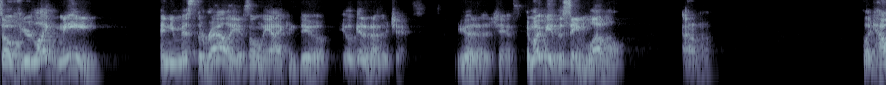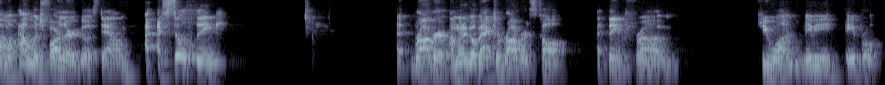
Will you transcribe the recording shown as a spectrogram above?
so if you're like me and you miss the rally, it's only I can do. You'll get another chance. You got another chance. It might be at the same level. I don't know. Like how how much farther it goes down. I, I still think uh, Robert. I'm going to go back to Robert's call. I think from Q1, maybe April.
